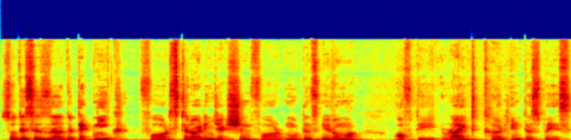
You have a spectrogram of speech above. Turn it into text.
So this is uh, the technique for steroid injection for Morton's neuroma of the right third interspace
